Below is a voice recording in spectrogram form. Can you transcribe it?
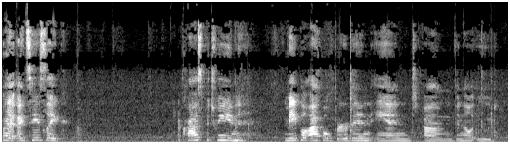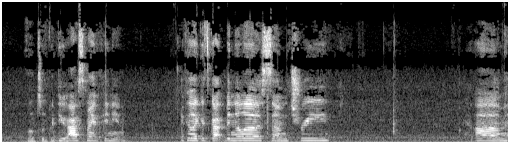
But I'd say it's like a cross between maple apple bourbon and um, vanilla oud. That's a good If you one. ask my opinion. I feel like it's got vanilla, some tree, um,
